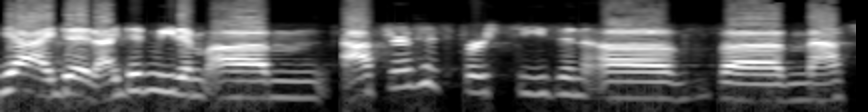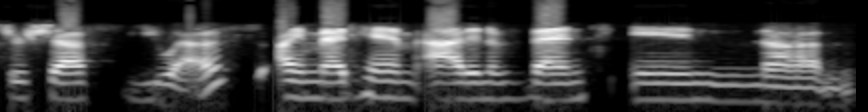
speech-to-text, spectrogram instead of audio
Yeah, I did. I did meet him um, after his first season of uh, MasterChef US. I met him at an event in um,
